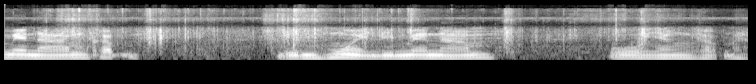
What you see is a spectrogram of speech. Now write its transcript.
แม่น้ำครับ ริมห้วยริมแม่น้ำ โอ้ยังครับอะ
